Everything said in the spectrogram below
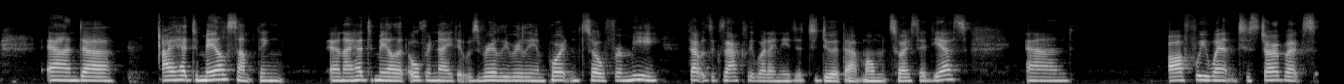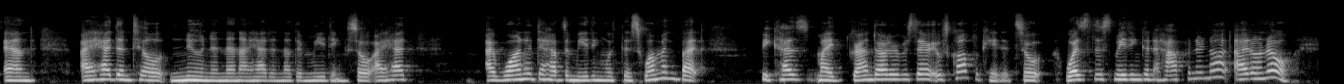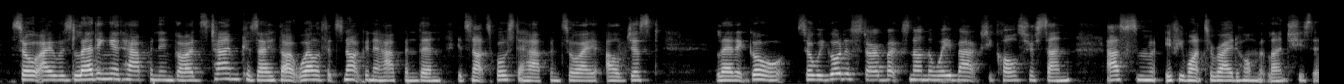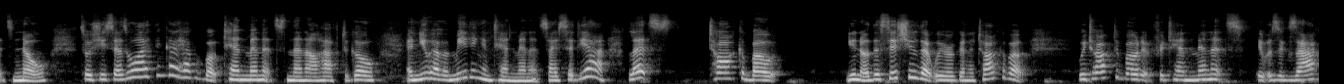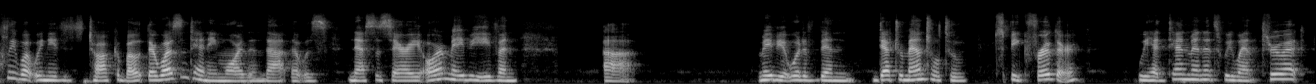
And uh, I had to mail something and I had to mail it overnight. It was really, really important. So for me, that was exactly what I needed to do at that moment. So I said yes. And off we went to Starbucks. And I had until noon and then I had another meeting. So I had, I wanted to have the meeting with this woman, but because my granddaughter was there, it was complicated. So was this meeting going to happen or not? I don't know. So I was letting it happen in God's time because I thought, well, if it's not going to happen, then it's not supposed to happen. So I, I'll just let it go. So we go to Starbucks, and on the way back, she calls her son, asks him if he wants to ride home at lunch. She says no. So she says, Well, I think I have about 10 minutes and then I'll have to go. And you have a meeting in 10 minutes. I said, Yeah, let's talk about, you know, this issue that we were going to talk about we talked about it for 10 minutes. It was exactly what we needed to talk about. There wasn't any more than that that was necessary, or maybe even, uh, maybe it would have been detrimental to speak further. We had 10 minutes, we went through it,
